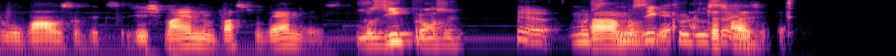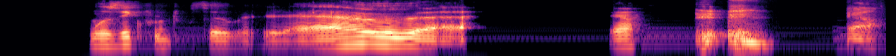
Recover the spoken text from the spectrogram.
oh, wow, so witzig. Ich meine, was du werden willst. Musikbranche. Ja, Mus Ah, Ja, Musikproducer. das weiß ich. Musikproducer. Ja. Ja. ja.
